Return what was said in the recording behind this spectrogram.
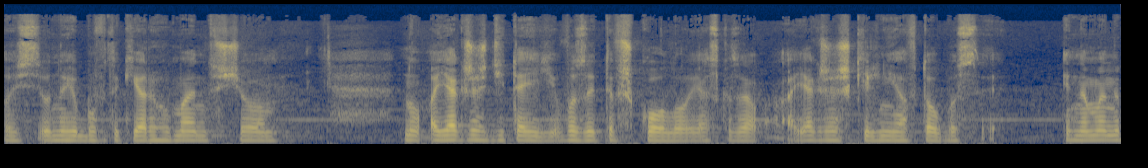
ось у них був такий аргумент, що ну, а як же ж дітей возити в школу? Я сказав, а як же шкільні автобуси? І на мене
